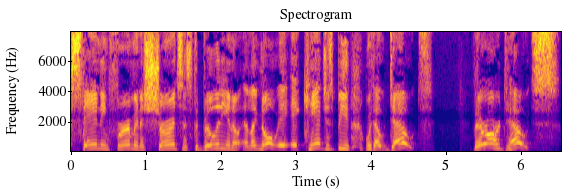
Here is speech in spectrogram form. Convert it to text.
standing firm in assurance and stability. And, and like, no, it, it can't just be without doubt. There are doubts.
